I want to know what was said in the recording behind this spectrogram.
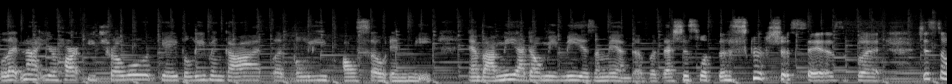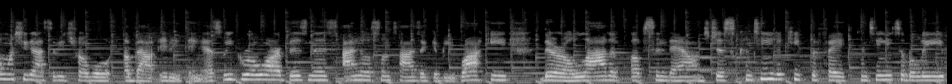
Let not your heart be troubled. Yea, believe in God, but believe also in me. And by me, I don't mean me as Amanda, but that's just what the scripture says. But just don't want you guys to be troubled about anything. As we grow our business, I know sometimes it can be rocky. There are a lot of ups and downs. Just continue to keep the faith, continue to believe.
